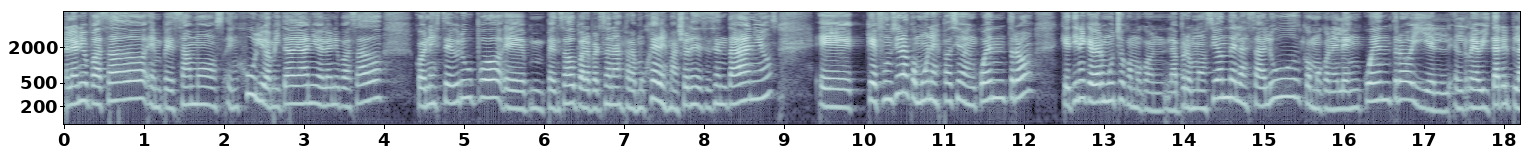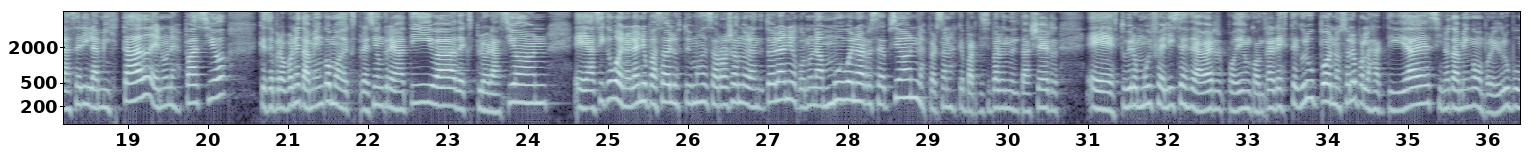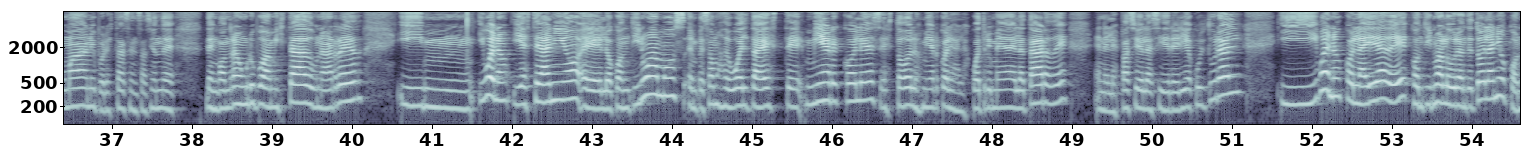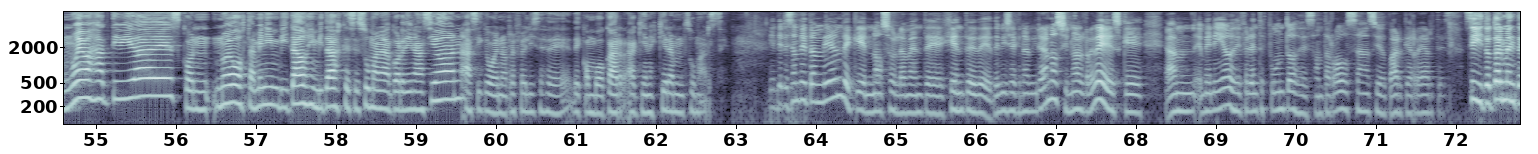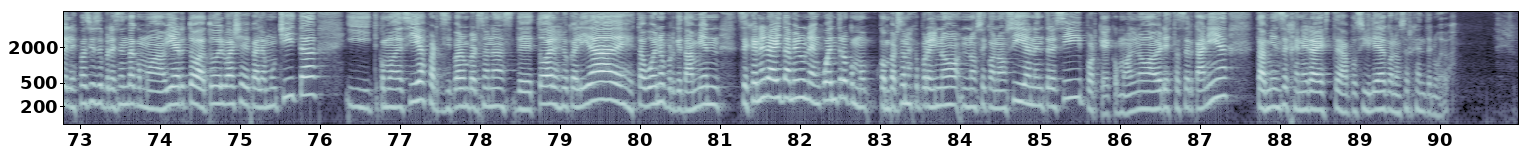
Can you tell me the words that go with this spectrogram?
El año pasado empezamos en julio, a mitad de año del año pasado, con este grupo eh, pensado para personas, para mujeres mayores de 60 años. Eh, que funciona como un espacio de encuentro que tiene que ver mucho como con la promoción de la salud, como con el encuentro y el, el rehabilitar el placer y la amistad en un espacio que se propone también como de expresión creativa, de exploración. Eh, así que bueno, el año pasado lo estuvimos desarrollando durante todo el año con una muy buena recepción. Las personas que participaron del taller eh, estuvieron muy felices de haber podido encontrar este grupo, no solo por las actividades, sino también como por el grupo humano y por esta sensación de, de encontrar un grupo de amistad, una red. Mm, y, bueno, y este año eh, lo continuamos, empezamos de vuelta este miércoles, es todos los miércoles a las cuatro y media de la tarde en el espacio de la Sidrería Cultural. Y bueno, con la idea de continuarlo durante todo el año con nuevas actividades, con nuevos también invitados, invitadas que se suman a la coordinación. Así que bueno, re felices de convocar a quienes quieran sumarse. Interesante también de que no solamente gente de, de Villa Canavirano, sino al revés, que han venido de diferentes puntos de Santa Rosa, Ciudad Parque, Reartes. Sí, totalmente. El espacio se presenta como abierto a todo el Valle de Calamuchita y, como decías, participaron personas de todas las localidades. Está bueno porque también se genera ahí también un encuentro como con personas que por ahí no, no se conocían entre sí, porque como al no haber esta cercanía, también se genera esta posibilidad de conocer gente nueva.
